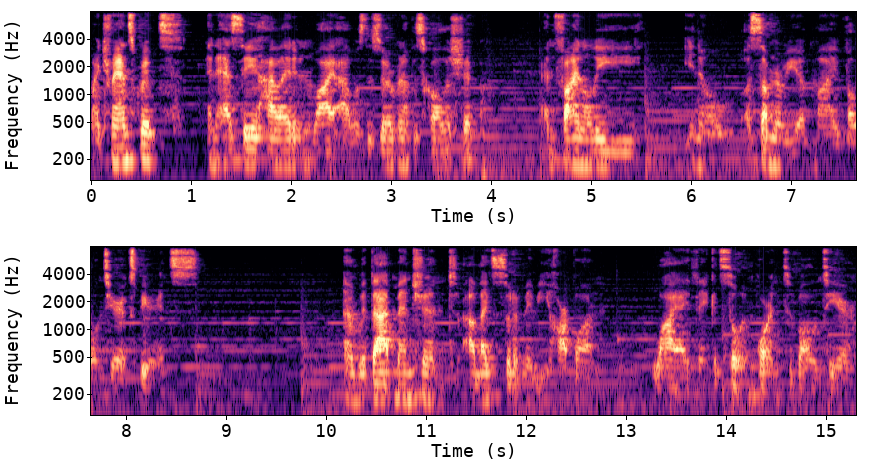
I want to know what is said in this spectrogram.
my transcript, an essay highlighting why I was deserving of the scholarship, and finally, you know, a summary of my volunteer experience. And with that mentioned, I'd like to sort of maybe harp on why I think it's so important to volunteer.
